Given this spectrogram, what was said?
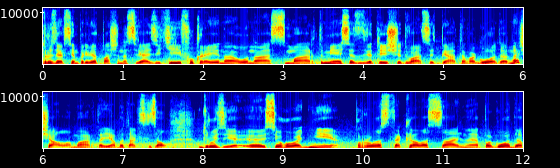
Друзья, всем привет! Паша на связи, Киев, Украина. У нас март месяц 2025 года. Начало марта, я би так сказав. Друзі, е, сьогодні просто колосальна погода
